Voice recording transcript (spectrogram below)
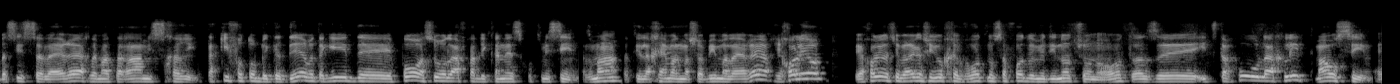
בסיס על הירח למטרה מסחרית. תקיף אותו בגדר ותגיד, פה אסור לאף אחד להיכנס חוץ מסין. אז מה, אתה תילחם על משאבים על הירח? יכול להיות. ויכול להיות שברגע שיהיו חברות נוספות במדינות שונות, אז uh, יצטרכו להחליט מה עושים. Uh,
